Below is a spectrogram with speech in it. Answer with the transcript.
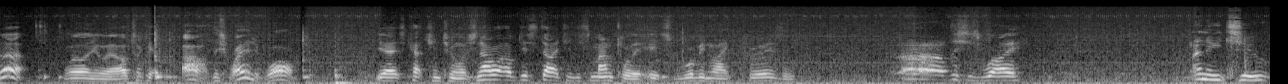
Ah! I'll take it Oh, this way is warm. Yeah, it's catching too much. Now I've just started to dismantle it, it's rubbing like crazy. Ah, this is why I need to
